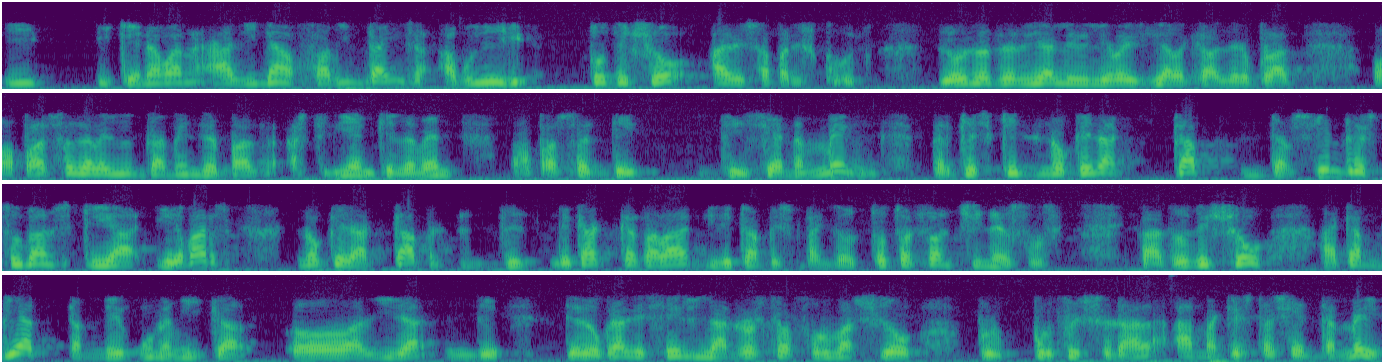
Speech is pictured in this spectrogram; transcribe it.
i, i que anaven a dinar fa 20 anys, avui tot això ha desaparegut. Jo l'altre dia li, li vaig dir a l'alcalde del Prat, la plaça de l'Ajuntament del Prat es tenien que dement la plaça de, de Xenament, perquè és que no queda cap dels 100 restaurants que hi ha i bars, no queda cap de, de cap català ni de cap espanyol. Tots són xinesos. Clar, tot això ha canviat també una mica la vida de, de lo que ha de ser la nostra formació pro- professional amb aquesta gent també.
